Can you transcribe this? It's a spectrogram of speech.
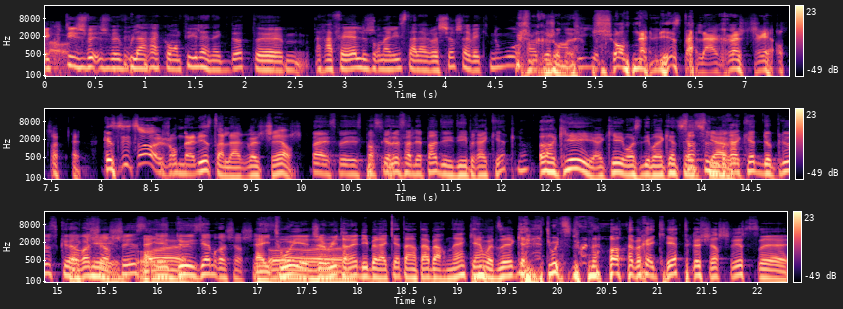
Écoutez, je vais, je vais vous la raconter, l'anecdote. Euh, Raphaël, journaliste à la recherche avec nous, a demandé... Journa- a- Journaliste à la recherche. Qu'est-ce que c'est ça, un journaliste à la recherche? Ben, c'est parce que là, ça dépend des, des braquettes. Là. OK, OK. Ouais, c'est des braquettes Ça, c'est une braquette de plus que recherchiste Ouais. et un deuxième recherchiste. Hey, toi, Euh, Jerry, t'en as des braquettes en tabarnak. Hein? On va dire que toi, tu dois en avoir la braquette recherchiste euh,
